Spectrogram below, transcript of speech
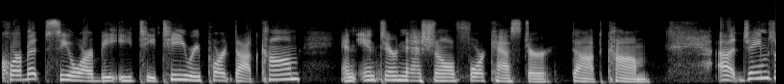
Corbett, C O R B E T T, report.com, and internationalforecaster.com. Uh, James,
